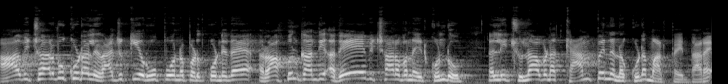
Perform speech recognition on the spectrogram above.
ಆ ವಿಚಾರವೂ ಕೂಡ ಅಲ್ಲಿ ರಾಜಕೀಯ ರೂಪವನ್ನು ಪಡೆದುಕೊಂಡಿದೆ. ರಾಹುಲ್ ಗಾಂಧಿ ಅದೇ ವಿಚಾರವನ್ನು ಇಟ್ಕೊಂಡು ಅಲ್ಲಿ ಚುನಾವಣಾ ಕ್ಯಾಂಪೇನ್ ಅನ್ನು ಕೂಡ ಮಾಡ್ತಾ ಇದ್ದಾರೆ.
